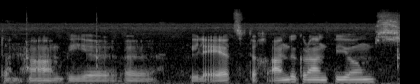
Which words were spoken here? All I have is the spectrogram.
Dann haben wir äh, viele Erze durch Underground Biomes.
